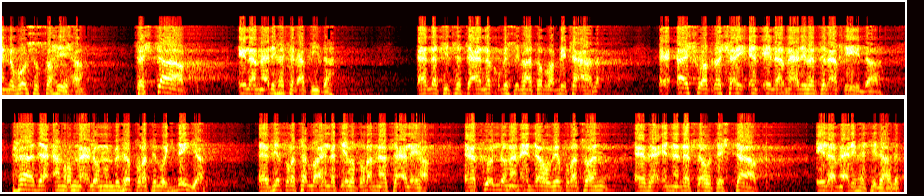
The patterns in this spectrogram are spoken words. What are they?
النفوس الصحيحة تشتاق إلى معرفة العقيدة التي تتعلق بصفات الرب تعالى. أشوق شيء إلى معرفة العقيدة. هذا أمر معلوم بفطرة الوجدية. فطرة الله التي فطر الناس عليها. كل من عنده فطرة فإن نفسه تشتاق إلى معرفة ذلك.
